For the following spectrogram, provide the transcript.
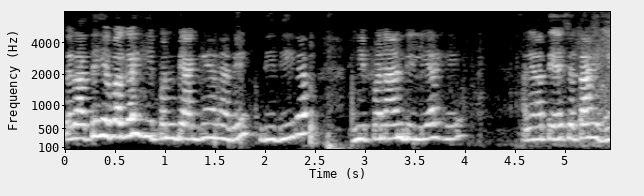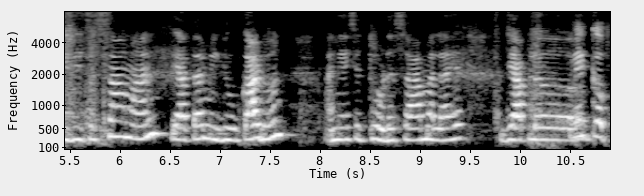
तर आता हे बघा ही पण बॅग घेणार आहे दीदीला. ही पण आणलेली आहे. आणि आता याच्यात आहे दीदीचं सामान ते आता मी घेऊ काढून. आणि याच्यात थोडंसं आम्हाला आहे जे आपलं मेकअप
